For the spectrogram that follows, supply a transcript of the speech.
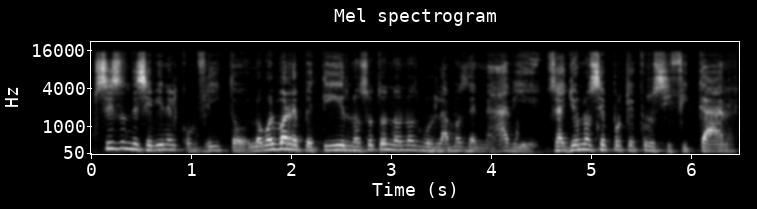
pues es donde se viene el conflicto. Lo vuelvo a repetir, nosotros no nos burlamos de nadie. O sea, yo no sé por qué crucificar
